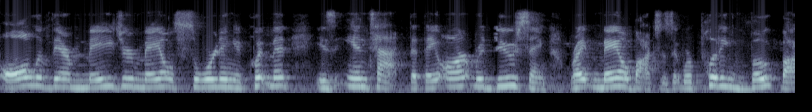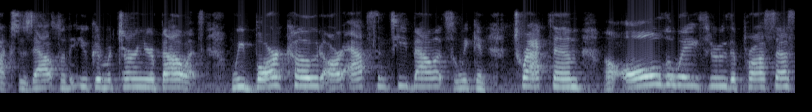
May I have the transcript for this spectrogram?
all of their major mail sorting equipment is intact, that they aren't reducing right mailboxes, that we're putting vote boxes out so that you can return your ballots. We barcode our absentee ballots so we can track them uh, all the way through the process.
